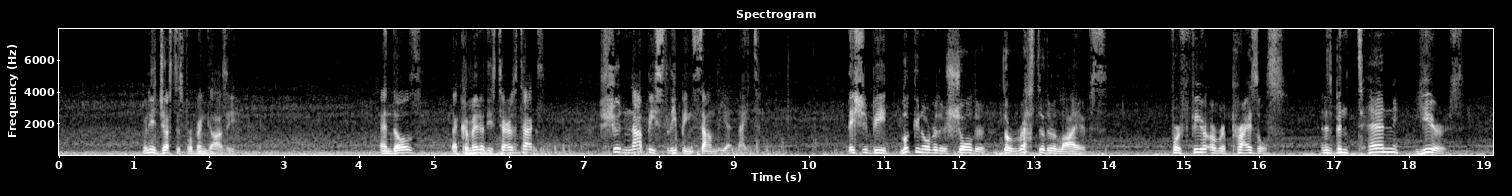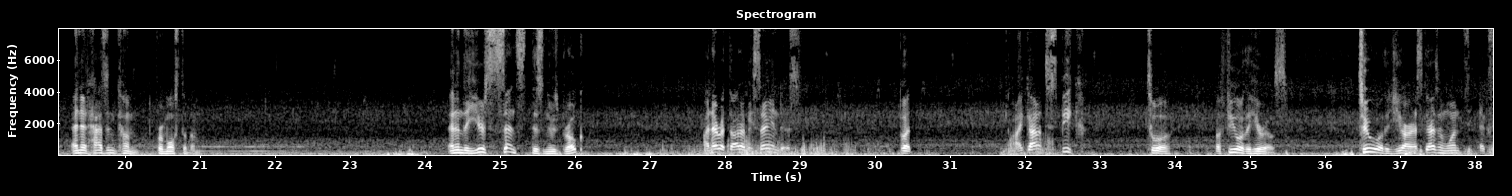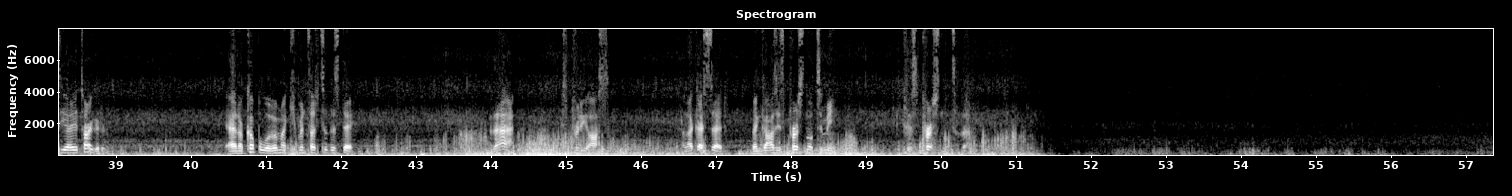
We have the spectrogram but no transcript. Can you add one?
we need justice for Benghazi. And those that committed these terrorist attacks should not be sleeping soundly at night. They should be looking over their shoulder the rest of their lives for fear of reprisals. And it's been 10 years and it hasn't come for most of them. And in the years since this news broke, I never thought I'd be saying this, but I got to speak to a, a few of the heroes. Two of the GRS guys and one ex-CIA targeter. And a couple of them I keep in touch to this day. That pretty awesome. And like I said, Benghazi is personal to me because it's personal to them.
